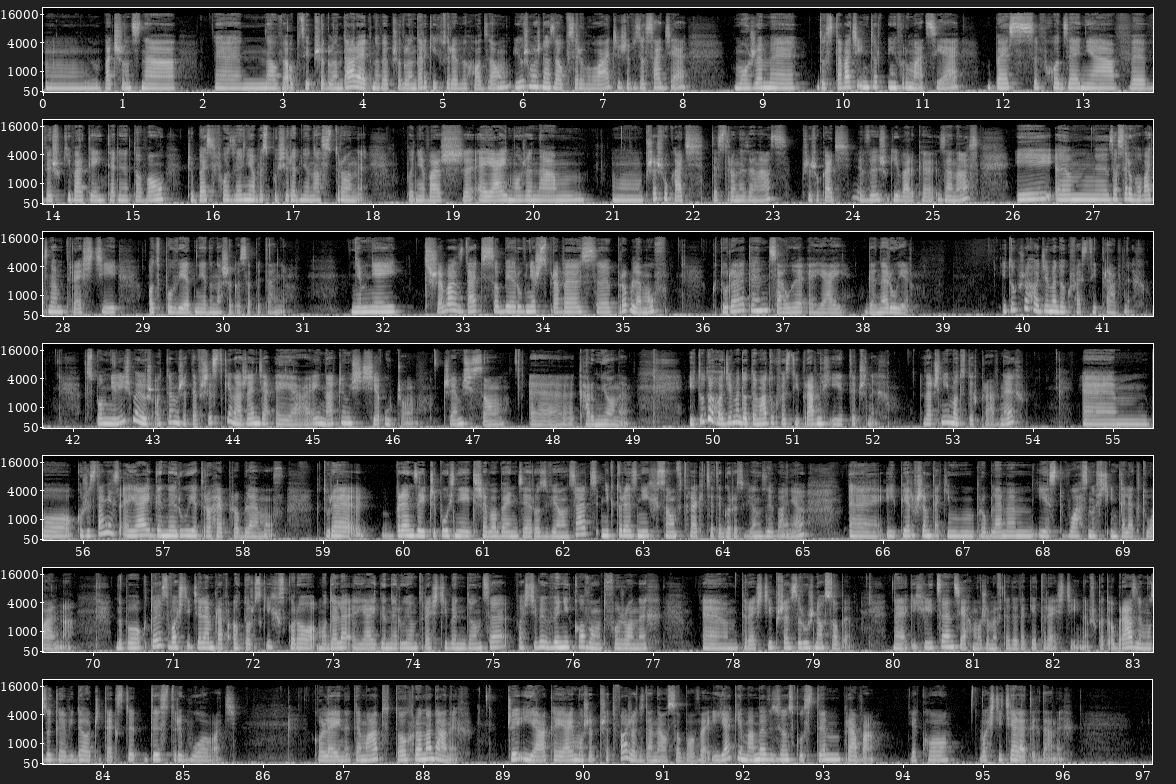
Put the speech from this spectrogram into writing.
Hmm, patrząc na e, nowe opcje przeglądarek, nowe przeglądarki, które wychodzą, już można zaobserwować, że w zasadzie możemy dostawać informacje, bez wchodzenia w wyszukiwarkę internetową, czy bez wchodzenia bezpośrednio na strony, ponieważ AI może nam mm, przeszukać te strony za nas, przeszukać wyszukiwarkę za nas i zaserwować nam treści odpowiednie do naszego zapytania. Niemniej trzeba zdać sobie również sprawę z problemów, które ten cały AI generuje. I tu przechodzimy do kwestii prawnych. Wspomnieliśmy już o tym, że te wszystkie narzędzia AI na czymś się uczą, czymś są e, karmione. I tu dochodzimy do tematu kwestii prawnych i etycznych. Zacznijmy od tych prawnych, bo korzystanie z AI generuje trochę problemów, które prędzej czy później trzeba będzie rozwiązać. Niektóre z nich są w trakcie tego rozwiązywania. E, I pierwszym takim problemem jest własność intelektualna. No bo kto jest właścicielem praw autorskich, skoro modele AI generują treści będące właściwie wynikową tworzonych treści przez różne osoby? Na jakich licencjach możemy wtedy takie treści, na przykład obrazy, muzykę, wideo czy teksty, dystrybuować? Kolejny temat to ochrona danych. Czy i jak AI może przetwarzać dane osobowe i jakie mamy w związku z tym prawa jako właściciele tych danych?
